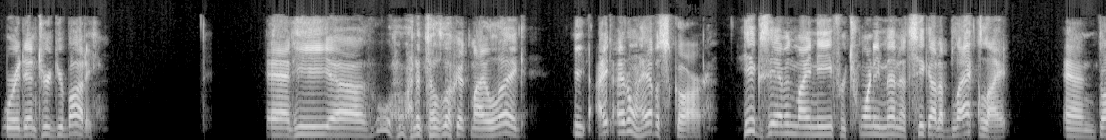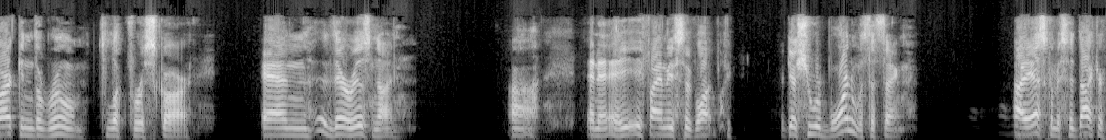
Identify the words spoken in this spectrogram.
where it entered your body." And he uh, wanted to look at my leg. I, I don't have a scar. He examined my knee for 20 minutes. He got a black light and darkened the room to look for a scar. And there is none. Uh, and he finally said, Well, I guess you were born with the thing. I asked him, I said, Doctor,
